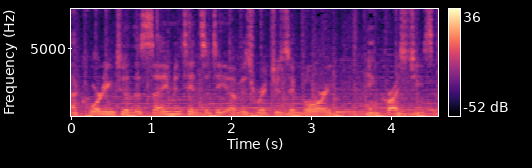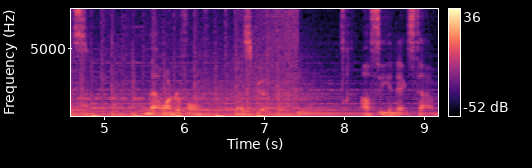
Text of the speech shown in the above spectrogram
according to the same intensity of his riches and glory in Christ Jesus. Isn't that wonderful? That's good. I'll see you next time.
